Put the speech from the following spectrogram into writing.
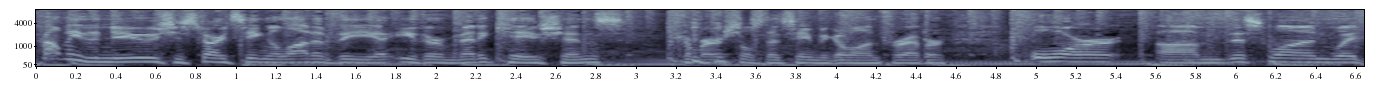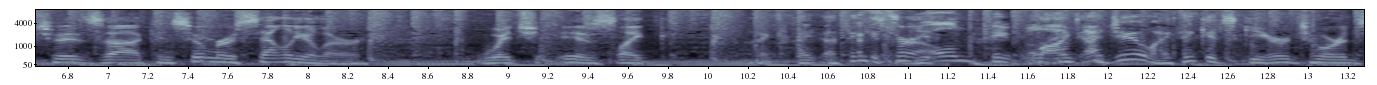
probably the news, you start seeing a lot of the uh, either medications commercials that seem to go on forever, or um, this one, which is uh, consumer cellular, which is like. I, I think It's for old people, Well, I I, I do. I think it's geared towards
